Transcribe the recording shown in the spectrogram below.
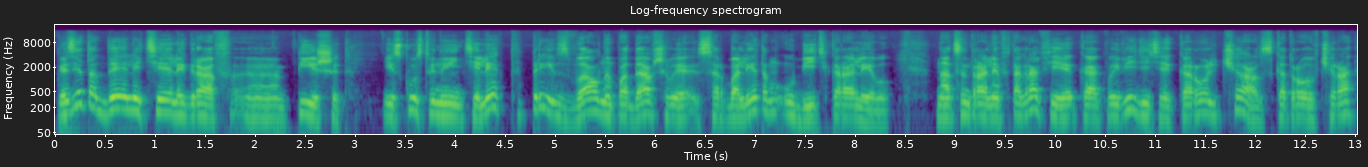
Газета Daily Telegraph э, пишет – искусственный интеллект призвал нападавшего с арбалетом убить королеву. На центральной фотографии, как вы видите, король Чарльз, которого вчера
